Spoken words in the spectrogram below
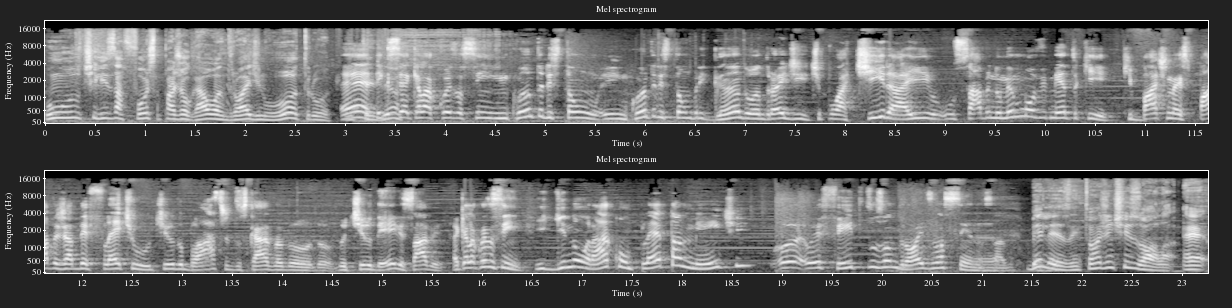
um utiliza a força pra jogar o android no outro. É, tem que entendeu? ser aquela coisa assim, enquanto eles estão, enquanto eles estão brigando, o Android tipo atira aí o sabre no mesmo movimento que, que bate na espada já deflete o tiro do blaster dos caras do, do, do tiro deles, sabe? Aquela coisa assim, ignorar completamente o, o efeito dos androids na cena, sabe? Beleza, então a gente isola. É,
